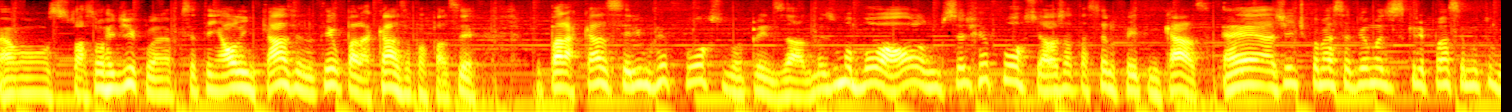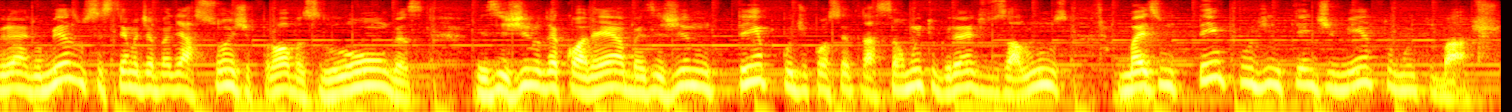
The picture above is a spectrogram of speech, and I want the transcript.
é uma situação ridícula, né? Porque você tem aula em casa e ainda tem o para casa para fazer. O para casa seria um reforço do aprendizado, mas uma boa aula não precisa de reforço, ela já está sendo feita em casa. É, a gente começa a ver uma discrepância muito grande. O mesmo sistema de avaliações de provas longas, exigindo decoreba, exigindo um tempo de concentração muito grande dos alunos, mas um tempo de entendimento muito baixo.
